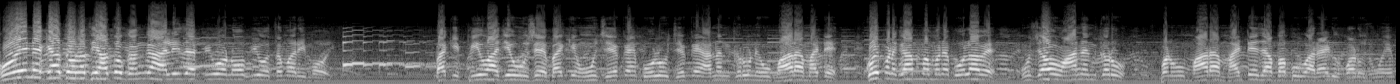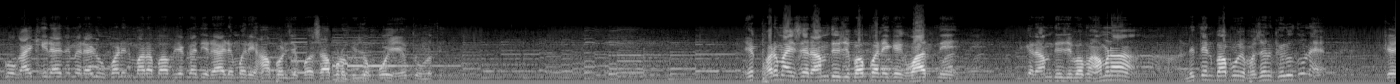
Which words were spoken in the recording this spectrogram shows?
કોઈને કહેતો નથી, આ તો ગંગા હાલી જાય, પીવો, નો પીવો, તમારી મોજ બાકી પીવા જેવું છે, બાકી હું જે કઈ બોલું, જે કઈ આનંદ કરું ને હું મારા માટે, કોઈ પણ ગામમાં મને બોલાવે, હું જાઉં, આનંદ કરું, પણ હું મારા માટે જ આ બાપુ રાયડું પાડું છું. હું એમ કહું આખી રાત મેં રાયડું પાડીને મારા બાપ એકાદી રાયડ મારી સાંભળજે, બસ આપણો બીજો કોઈ હેતુ નથી. એક ફરમાય છે રામદેવજી બાપાની કંઈક વાતની, કે રામદેવજી બાપા, હમણાં નીતિન બાપુએ ભજન કર્યું હતું ને, કે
